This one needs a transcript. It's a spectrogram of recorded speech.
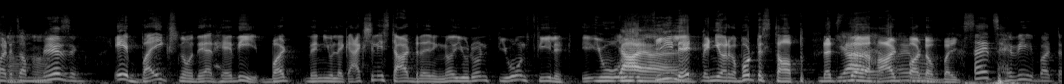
but it's Uh-uh. amazing. Hey, bikes, no, they are heavy. But when you like actually start driving, no, you don't, you won't feel it. You Yeah, yeah, feel yeah. it when you are about to stop. That's the hard I part know. of bikes. Uh, It's heavy, but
